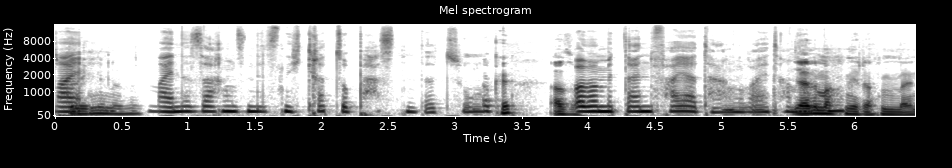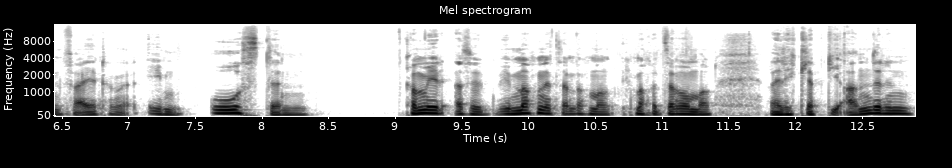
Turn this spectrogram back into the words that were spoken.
mein, meine Sachen sind jetzt nicht gerade so passend dazu. Okay. Also. Wollen wir mit deinen Feiertagen weitermachen? Ja, dann machen wir das mit meinen Feiertagen. Eben Ostern. Kommen wir, also wir machen jetzt einfach mal, ich mache jetzt einfach mal, weil ich glaube, die anderen,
